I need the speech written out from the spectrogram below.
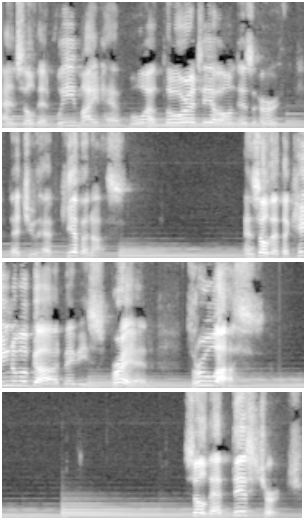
and so that we might have more authority on this earth that you have given us. And so that the kingdom of God may be spread through us, so that this church,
